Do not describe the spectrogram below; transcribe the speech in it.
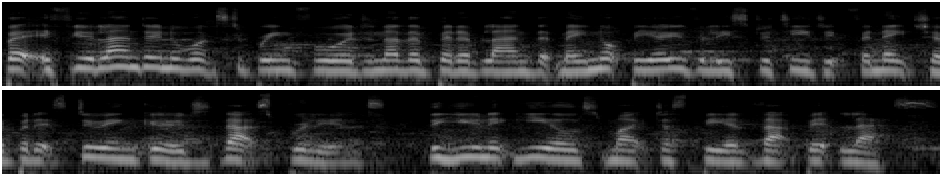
But if your landowner wants to bring forward another bit of land that may not be overly strategic for nature, but it's doing good, that's brilliant. The unit yield might just be that bit less.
